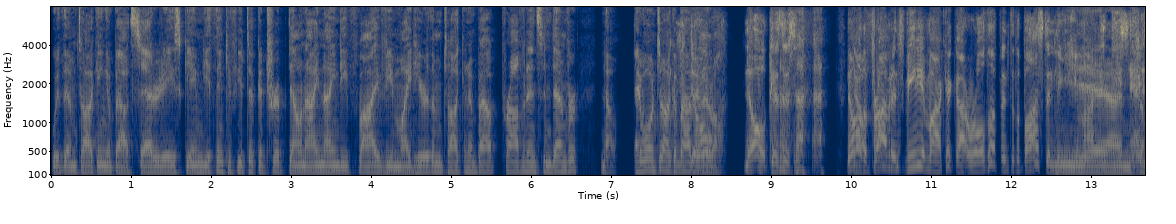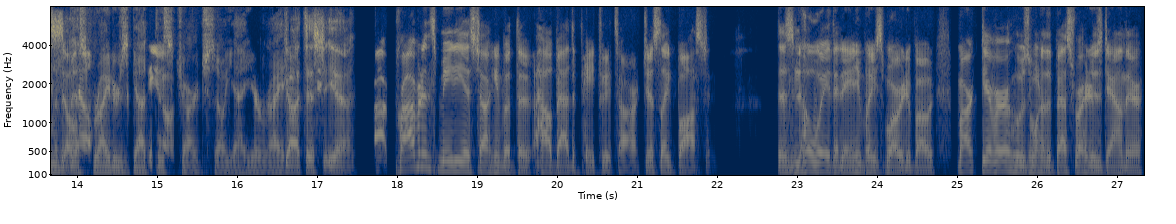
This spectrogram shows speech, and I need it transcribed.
with them talking about Saturday's game? Do you think if you took a trip down I 95, you might hear them talking about Providence and Denver? No, they won't talk about it at all. No, because this no, no, the Providence media market got rolled up into the Boston media yeah, market. Yeah, and some of the so, best writers got discharged. So yeah, you're right. Got this, yeah. Uh, Providence media is talking about the how bad the Patriots are, just like Boston. There's no way that anybody's worried about Mark Divver, who's one of the best writers down there,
